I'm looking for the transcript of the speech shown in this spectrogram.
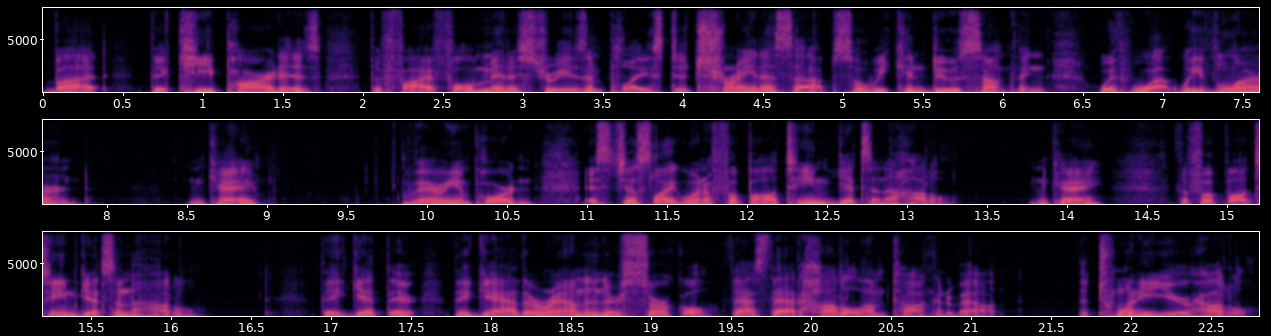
But the key part is the fivefold ministry is in place to train us up so we can do something with what we've learned. Okay? Very important. It's just like when a football team gets in a huddle. Okay? The football team gets in the huddle. They get there. They gather around in their circle. That's that huddle I'm talking about, the 20 year huddle.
